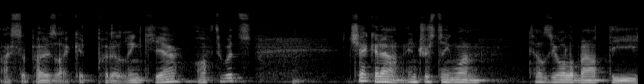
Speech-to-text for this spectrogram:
I suppose I could put a link here afterwards. Check it out. Interesting one. Tells you all about the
